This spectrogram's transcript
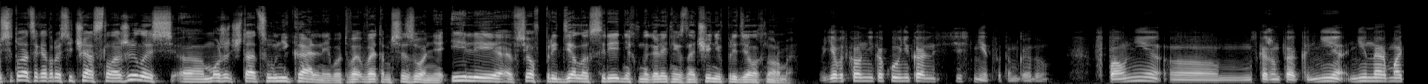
ситуация, которая сейчас сложилась, э, может считаться уникальной вот в, в этом сезоне? Или все в пределах средних многолетних значений, в пределах нормы? Я бы сказал, никакой уникальности здесь нет в этом году вполне, э, скажем так, не, не, норма,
